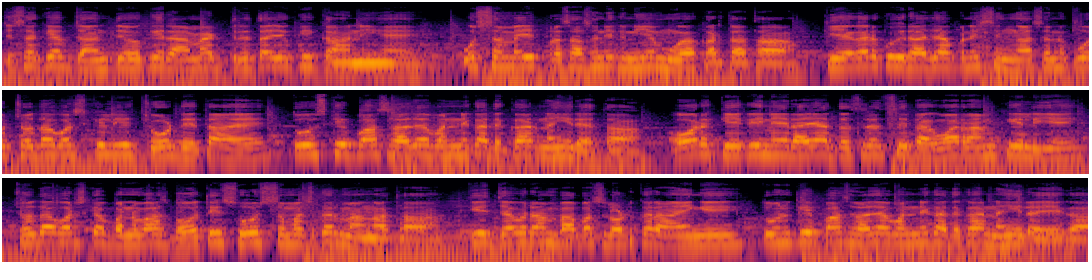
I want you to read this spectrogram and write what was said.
जैसा कि आप जानते हो कि रामायण त्रेता युग की कहानी है। उस समय एक प्रशासनिक नियम हुआ करता था कि अगर कोई राजा अपने सिंहासन को चौदह वर्ष के लिए छोड़ देता है तो उसके पास राजा बनने का अधिकार नहीं रहता। और केकई ने राजा दशरथ से भगवान राम के लिए चौदह वर्ष का वनवास बहुत ही सोच समझ कर मांगा था कि जब राम वापस लौट कर आएँगे तो उनके पास राजा बनने का अधिकार नहीं रहेगा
